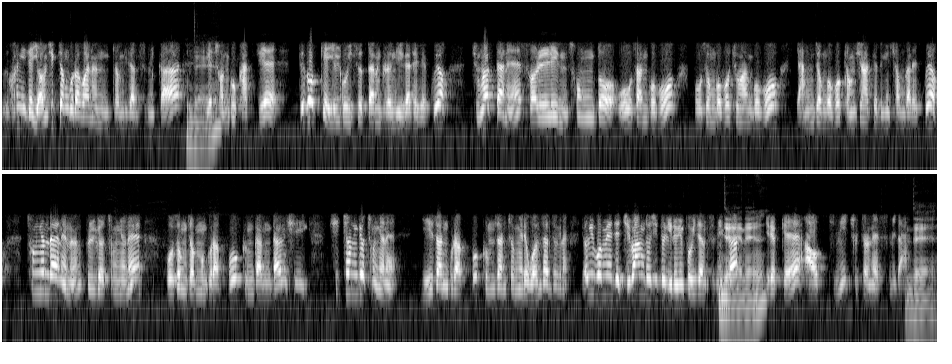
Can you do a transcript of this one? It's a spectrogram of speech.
흔히 이제 연식 정구라고 하는 경기지 않습니까? 네. 이게 전국 각지에 뜨겁게 일고 있었다는 그런 얘기가 되겠고요. 중학단에 설린, 송도, 오산고보, 보성고보, 중앙고보, 양정고보, 경신학교 등이 참가를 했고요. 청년단에는 불교 청년회, 보성 전문구락부, 금강단, 시, 시천교 청년회, 예산구락부, 금산청년회, 원산청년회 여기 보면 이제 지방 도시들 이름이 보이지 않습니까? 네네. 이렇게 아홉 팀이 출전을 했습니다. 네.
